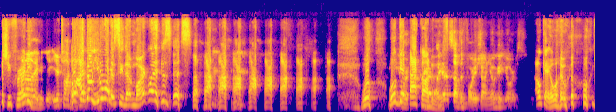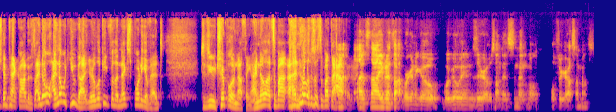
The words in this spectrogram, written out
pushing for no, anything. you're talking. Oh, I know you want to see that, Mark. What is this? we'll we'll get Yours. back I onto I this. got something for you, Sean. You'll get yours. Okay, we'll, we'll, we'll get back onto this. I know I know what you got. You're looking for the next sporting event to do triple or nothing. I know that's about. I know that's what's about to happen. Uh, it's not even a thought. We're gonna go. We'll go in zeros on this, and then we'll we'll figure out something else.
